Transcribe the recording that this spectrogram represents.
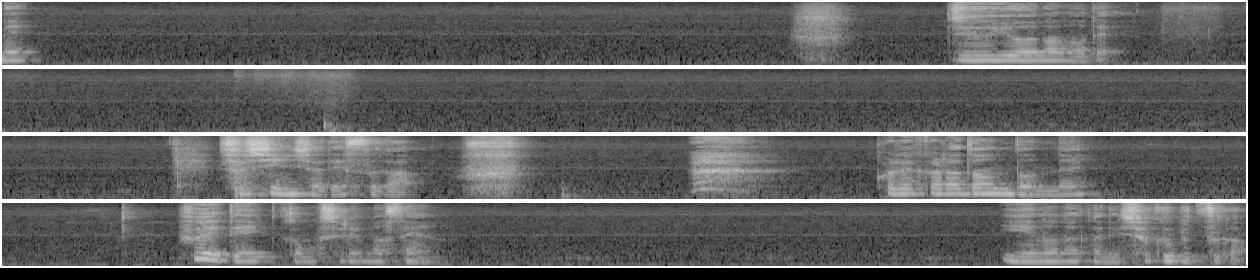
ね重要なので。初心者ですが。これからどんどんね増えていくかもしれません。家の中に植物が。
